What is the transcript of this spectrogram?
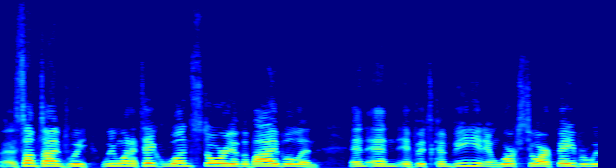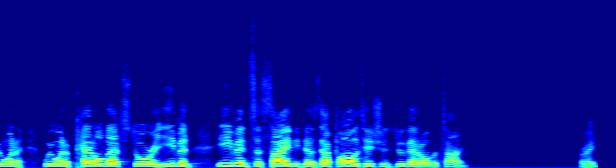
Uh, sometimes we, we want to take one story of the Bible and, and, and if it's convenient and works to our favor, we want to we want to peddle that story. Even even society does that. Politicians do that all the time. Right?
